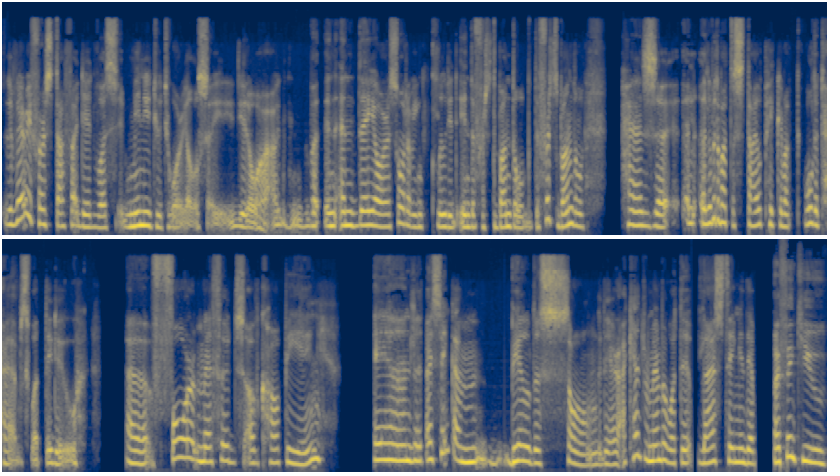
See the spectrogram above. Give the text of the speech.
the very first stuff I did was mini tutorials, uh, you know, uh, but and and they are sort of included in the first bundle. The first bundle has uh, a, a, little bit about the style picker, about all the tabs, what they do, uh, four methods of copying, and I think I build a song there. I can't remember what the last thing in there. I think you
